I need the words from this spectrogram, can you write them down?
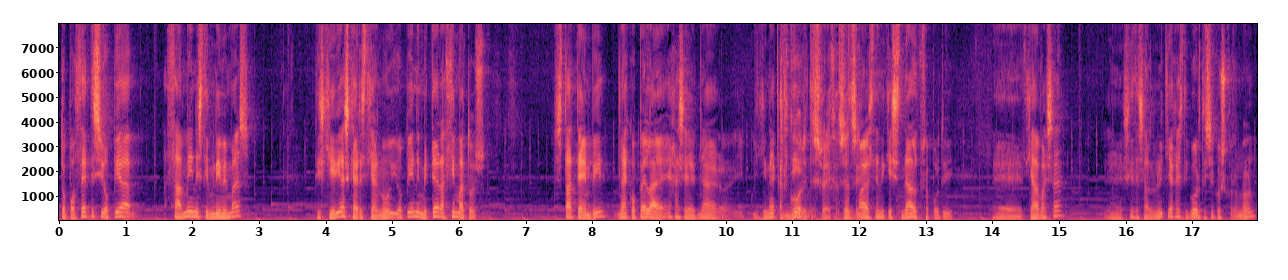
τοποθέτηση η οποία θα μείνει στη μνήμη μας της κυρίας Καριστιανού, η οποία είναι μητέρα θύματος στα Τέμπη. Μια κοπέλα έχασε μια γυναίκα Την αυτή. κόρη της έχασε, έτσι. Μάλιστα είναι και συνάδελφος από ό,τι ε, διάβασα ε, στη Θεσσαλονίκη. Έχασε την κόρη της 20 χρονών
